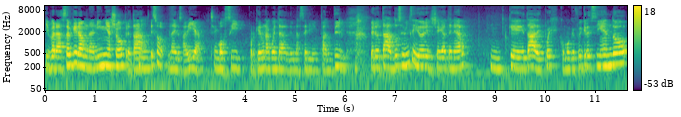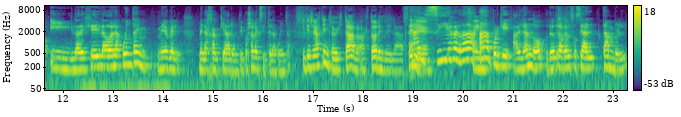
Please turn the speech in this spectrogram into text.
y para hacer que era una niña yo, pero ta, Mm. eso nadie lo sabía. Sí. O sí, porque era una cuenta de una serie infantil. Pero ta, 12.000 seguidores llegué a tener Mm. que ta, después como que fui creciendo y la dejé de lado a la cuenta y medio que me la hackearon, tipo ya no existe la cuenta. Y que llegaste a entrevistar actores de la serie. Ay, sí, es verdad. Sí. Ah, porque hablando de otra red social, Tumblr.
